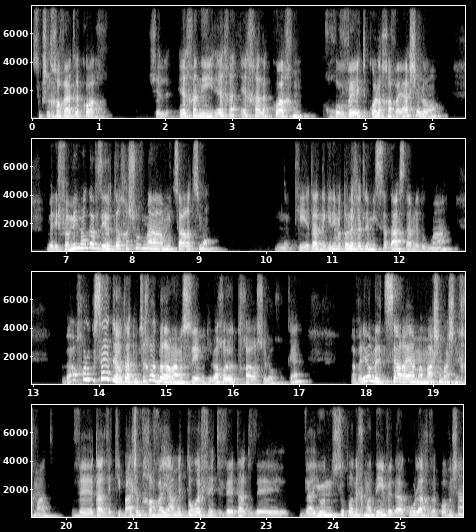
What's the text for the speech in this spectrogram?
סוג של חוויית לקוח, של איך אני, איך, איך הלקוח חווה את כל החוויה שלו, ולפעמים אגב זה יותר חשוב מהמוצר עצמו. כי אתה יודע, נגיד אם את הולכת למסעדה, סתם לדוגמה, והאוכל הוא בסדר, אתה יודע, הוא צריך להיות ברמה מסוימת, הוא לא יכול להיות חרא של אוכל, כן? אבל אם המלצר היה ממש ממש נחמד, ואתה יודע, וקיבלת שם חוויה מטורפת, ואתה יודע, והיו סופר נחמדים, ודאגו לך, ופה ושם,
